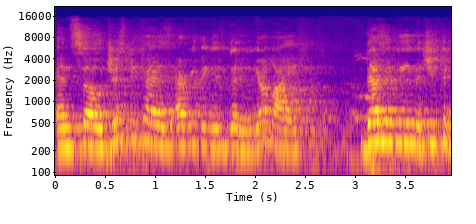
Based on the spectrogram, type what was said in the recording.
And so just because everything is good in your life doesn't mean that you can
